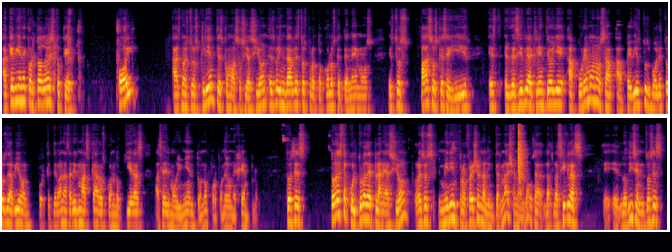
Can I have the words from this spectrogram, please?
¿A qué viene con todo esto? Que hoy a nuestros clientes como asociación es brindarle estos protocolos que tenemos, estos pasos que seguir, es, decirle al cliente, oye, apurémonos a, a, pedir tus boletos de avión porque te van a salir más caros cuando quieras hacer el movimiento, ¿no? Por poner un ejemplo. Entonces, toda esta cultura de planeación, por eso es Meeting Professional International, ¿no? O sea, las siglas eh, eh, lo dicen. Entonces,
